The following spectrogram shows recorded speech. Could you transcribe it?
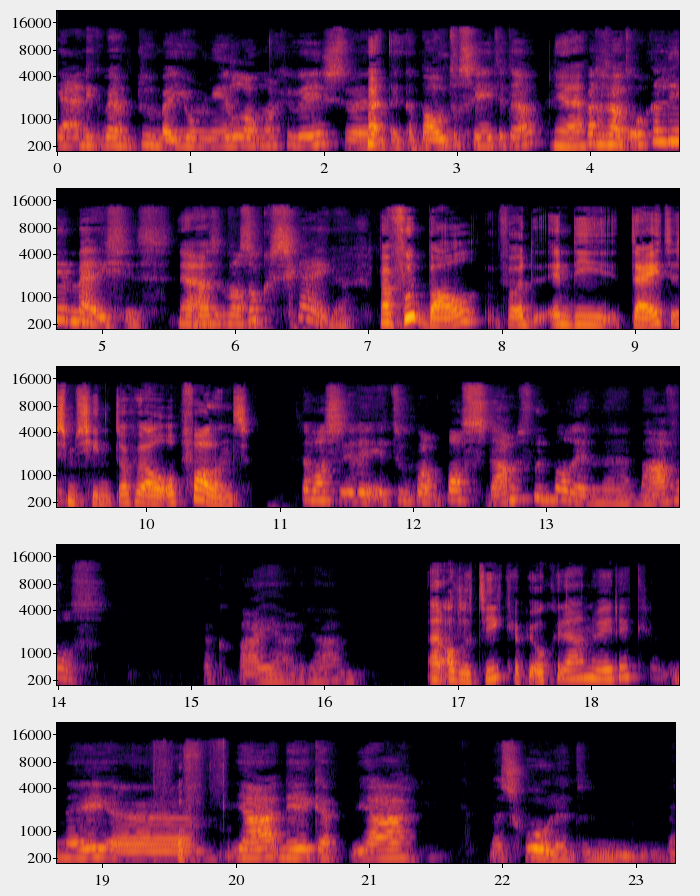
ja, en ik ben toen bij Jong Nederland nog geweest. Eh, Maar- De kabouters heette dat. Ja. Maar er zaten ook alleen meisjes. Ja. Dat was, was ook gescheiden. Maar voetbal voor in die tijd is misschien toch wel opvallend. Dat was, eh, toen kwam pas damesvoetbal in eh Bavos. Dat heb ik een paar jaar gedaan. En atletiek heb je ook gedaan, weet ik. Nee, eh, Of- ja, nee, ik heb, ja, met school en toen ben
